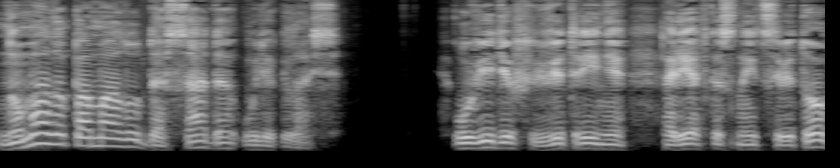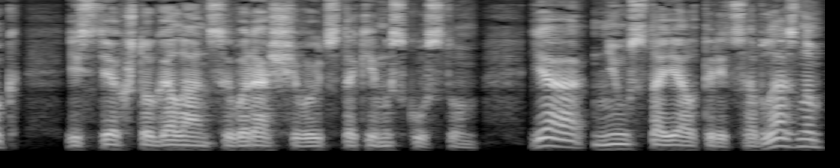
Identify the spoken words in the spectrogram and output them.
но мало-помалу досада улеглась. Увидев в витрине редкостный цветок, из тех, что голландцы выращивают с таким искусством, я не устоял перед соблазном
